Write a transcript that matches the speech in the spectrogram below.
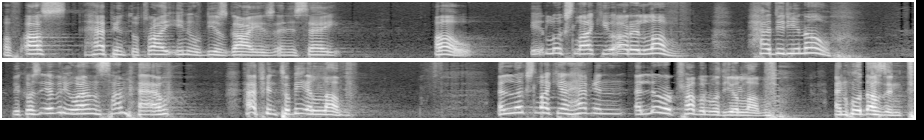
of us happen to try any of these guys and say, Oh, it looks like you are in love. How did you know? Because everyone somehow happened to be in love. It looks like you're having a little trouble with your love. And who doesn't?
